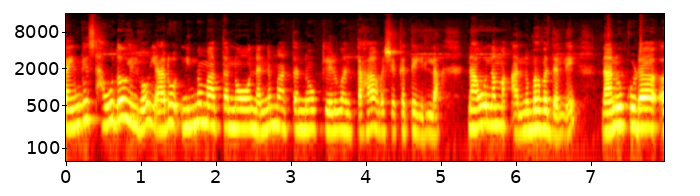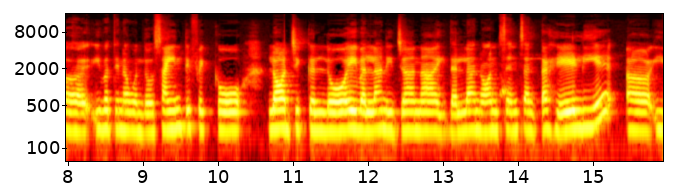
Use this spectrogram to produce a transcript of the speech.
ಟೈಮ್ ವೇಸ್ಟ್ ಹೌದೋ ಇಲ್ವೋ ಯಾರು ನಿಮ್ಮ ಮಾತನ್ನೋ, ನನ್ನ ಮಾತನ್ನೋ ಕೇಳುವಂತಹ ಅವಶ್ಯಕತೆ ಇಲ್ಲ. ನಾವು ನಮ್ಮ ಅನುಭವದಲ್ಲಿ ನಾನು ಕೂಡ ಇವತ್ತಿನ ಒಂದು ಸೈಂಟಿಫಿಕ್ಕೋ ಲಾಜಿಕಲ್ಲೋ ಇವೆಲ್ಲ ನಿಜಾನ, ಇದೆಲ್ಲ ನಾನ್ ಸೆನ್ಸ್ ಅಂತ ಹೇಳಿಯೇ ಈ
